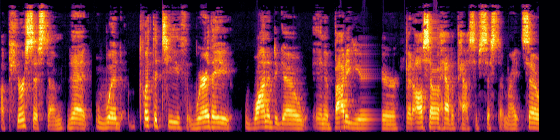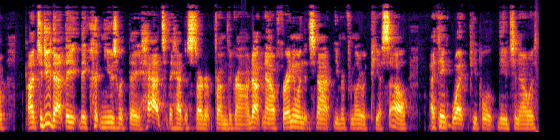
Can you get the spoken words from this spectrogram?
a pure system that would put the teeth where they wanted to go in about a year, but also have a passive system, right? So uh, to do that, they, they couldn't use what they had, so they had to start it from the ground up. Now, for anyone that's not even familiar with PSL, I think what people need to know is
